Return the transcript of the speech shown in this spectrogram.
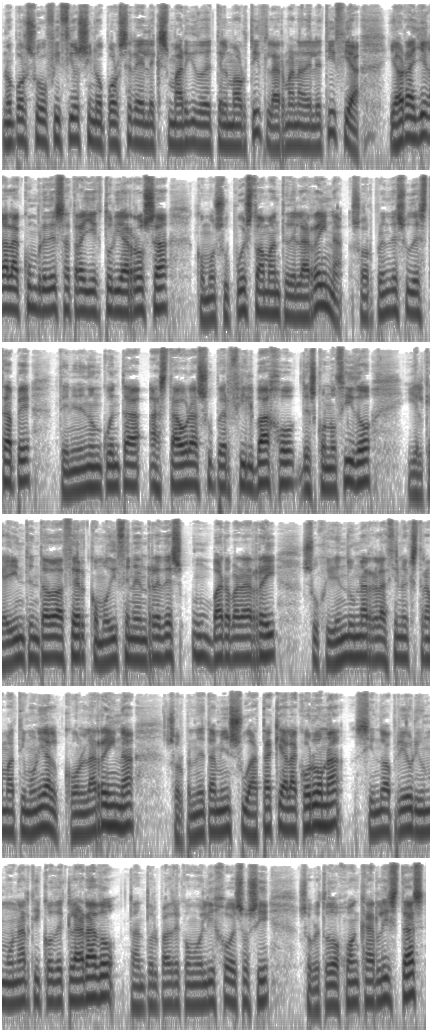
no por su oficio, sino por ser el ex marido de Telma Ortiz, la hermana de Leticia. Y ahora llega a la cumbre de esa trayectoria rosa como supuesto amante de la reina. Sorprende su destape, teniendo en cuenta hasta ahora su perfil bajo, desconocido, y el que haya intentado hacer, como dicen en redes, un bárbara rey, su sugiriendo una relación extramatrimonial con la reina, sorprende también su ataque a la corona, siendo a priori un monárquico declarado, tanto el padre como el hijo, eso sí, sobre todo Juan Carlistas,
